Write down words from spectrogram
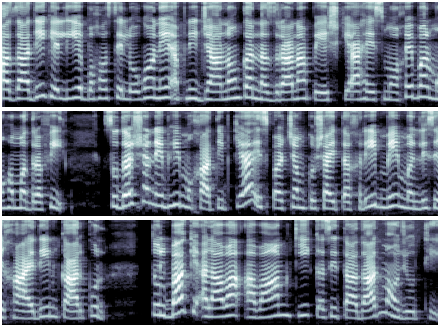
आज़ादी के लिए बहुत से लोगों ने अपनी जानों का नजराना पेश किया है। इस मौके पर मोहम्मद रफ़ी सुदर्शन ने भी मुखातिब किया। इस परचम कुशाई तकरीब में मजलिसी कायदीन कारकुन तलबा के अलावा आवाम की कसी तादाद मौजूद थी।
